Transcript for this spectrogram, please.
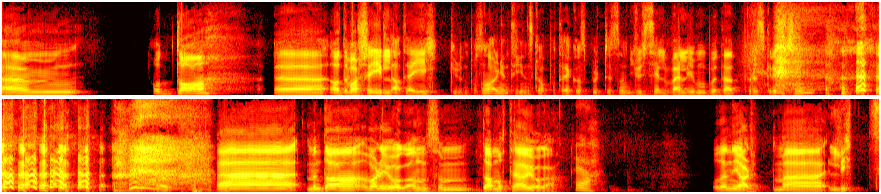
Um, og da eh, Og det var så ille at jeg gikk rundt på sånn argentinsk apotek og spurte sånn You sell Valium without prescription? Eh, men da var det yogaen som Da måtte jeg ha yoga. ja. Og den hjalp meg litt.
